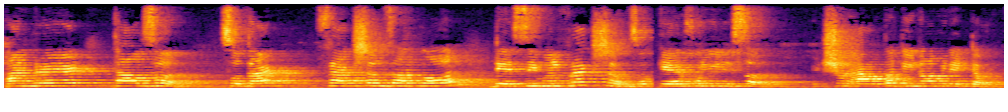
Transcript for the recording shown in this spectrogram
100, 1000. So that fractions are called decimal fractions. So carefully listen. It should have the denominator.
